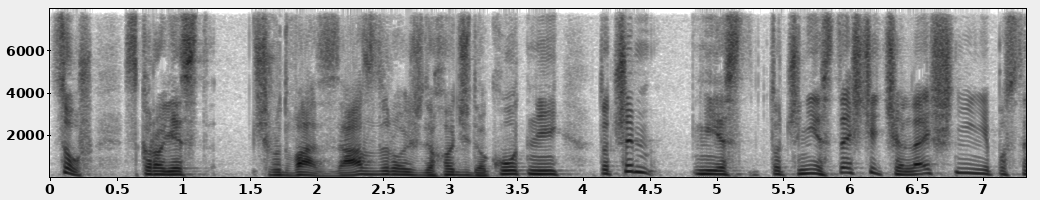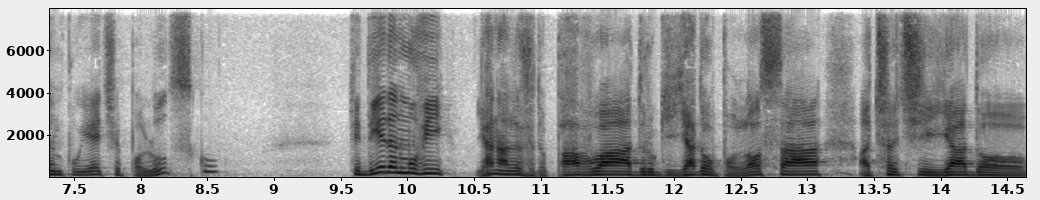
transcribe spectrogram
Cóż, skoro jest wśród was zazdrość, dochodzi do kłótni, to, czym nie jest, to czy nie jesteście cieleśni, nie postępujecie po ludzku? Kiedy jeden mówi, ja należę do Pawła, drugi ja do Polosa, a trzeci ja do,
